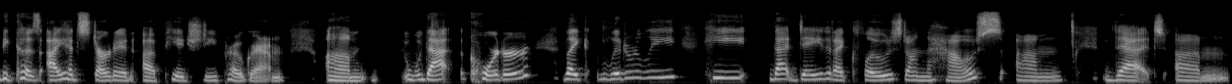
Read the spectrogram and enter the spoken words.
because I had started a PhD program um, that quarter, like literally, he that day that I closed on the house, um, that um,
